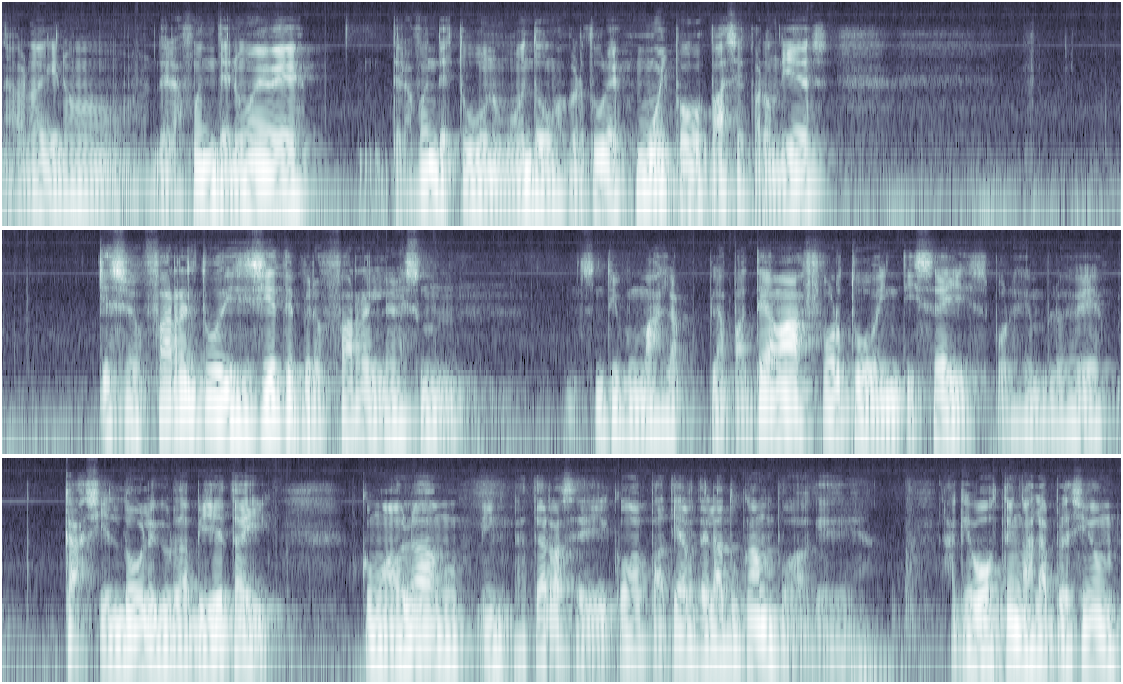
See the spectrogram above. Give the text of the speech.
La verdad que no. De la fuente 9, de la fuente estuvo en un momento como apertura, es muy pocos pases para un 10. qué sé yo, Farrell tuvo 17, pero Farrell es un, es un tipo más, la, patea más, Ford tuvo 26, por ejemplo, casi el doble que Urdapilleta y como hablábamos, Inglaterra se dedicó a pateártela a tu campo, a que, a que vos tengas la presión.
